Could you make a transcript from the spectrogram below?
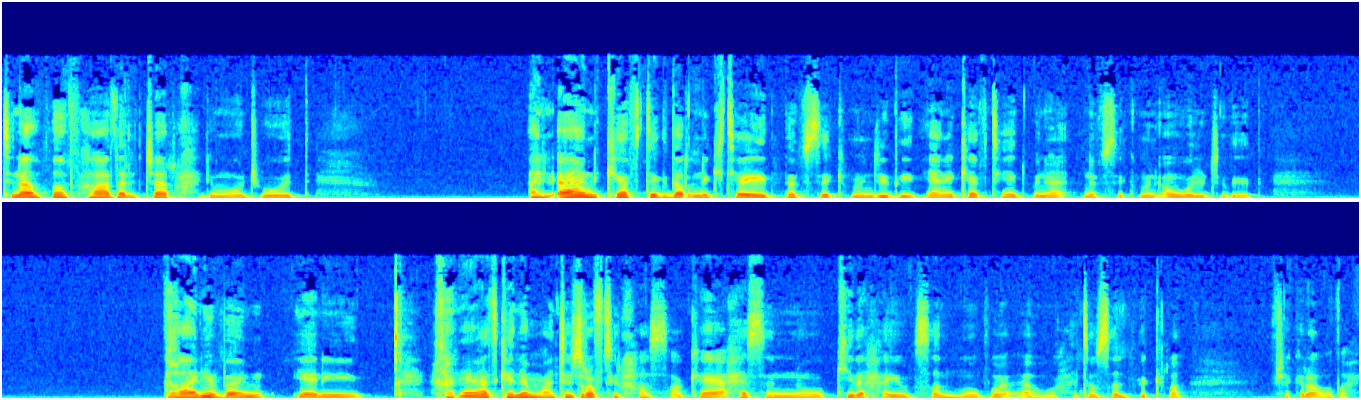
تنظف هذا الجرح اللي موجود. الآن كيف تقدر إنك تعيد نفسك من جديد؟ يعني كيف تعيد بناء نفسك من أول وجديد؟ غالبا يعني خلينا أتكلم عن تجربتي الخاصة أوكي؟ أحس إنه كذا حيوصل الموضوع أو حتوصل الفكرة بشكل أوضح.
